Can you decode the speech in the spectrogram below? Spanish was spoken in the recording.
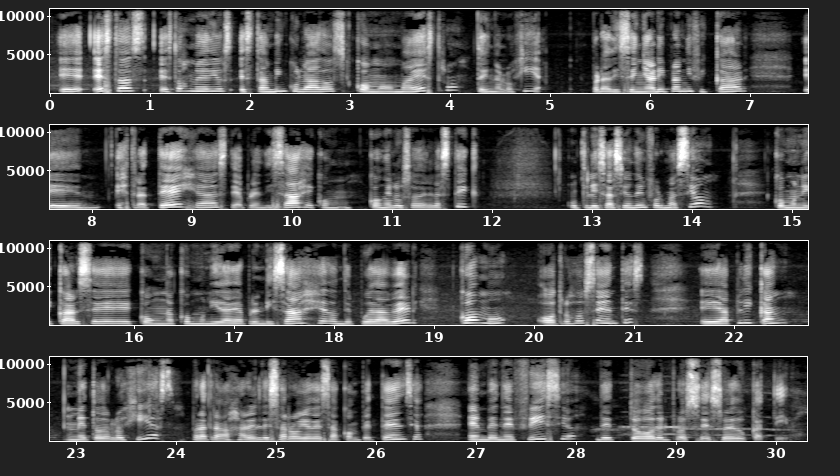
Eh, estos, estos medios están vinculados como maestro tecnología para diseñar y planificar estrategias de aprendizaje con, con el uso de las TIC, utilización de información, comunicarse con una comunidad de aprendizaje donde pueda ver cómo otros docentes eh, aplican metodologías para trabajar el desarrollo de esa competencia en beneficio de todo el proceso educativo.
